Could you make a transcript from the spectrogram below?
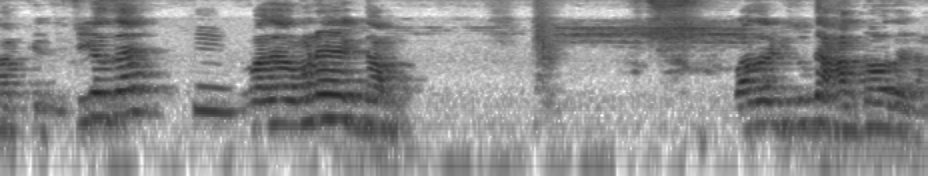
হাফ কেজি। ঠিক আছে? বাজার অনেক দাম। বাজার কিছুতে হাত দেওয়া যায় না।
